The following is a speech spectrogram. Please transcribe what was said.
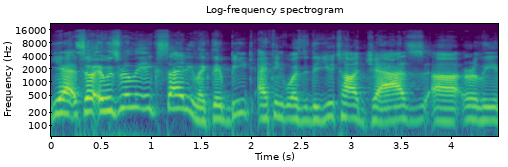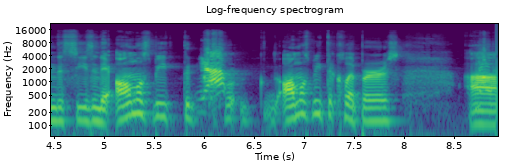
Yeah, so it was really exciting. Like they beat, I think, was it the Utah Jazz uh, early in the season? They almost beat the Yeah. Cl- almost beat the Clippers. No, Uh,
